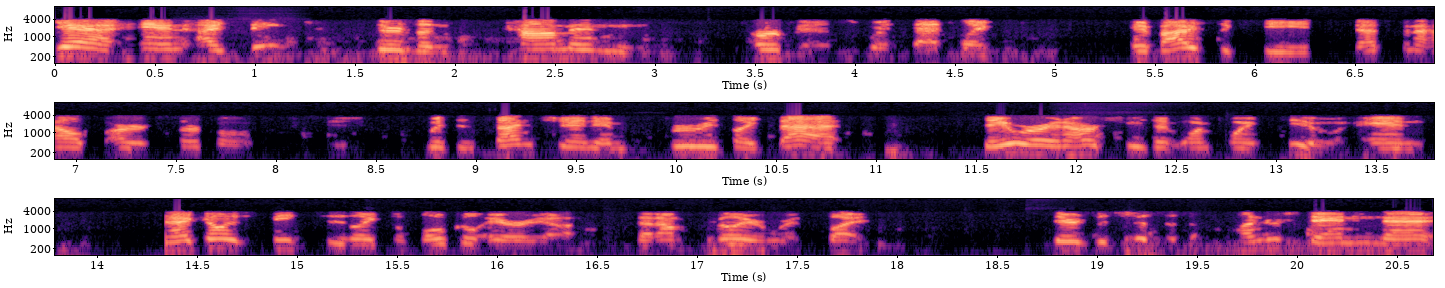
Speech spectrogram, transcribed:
Yeah, and I think there's a common purpose with that. Like, if I succeed, that's going to help our circle. With Ascension and breweries like that, they were in our shoes at one point too. And, and I can only speak to like the local area that I'm familiar with, but there's it's just this understanding that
